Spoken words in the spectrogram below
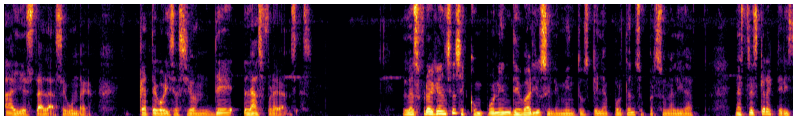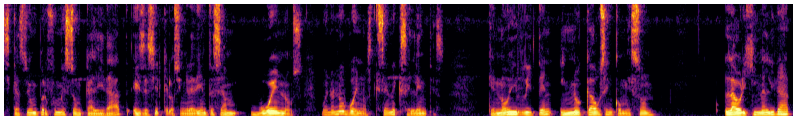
ahí está la segunda categorización de las fragancias. Las fragancias se componen de varios elementos que le aportan su personalidad. Las tres características de un perfume son calidad, es decir, que los ingredientes sean buenos, bueno, no buenos, que sean excelentes, que no irriten y no causen comezón. La originalidad,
